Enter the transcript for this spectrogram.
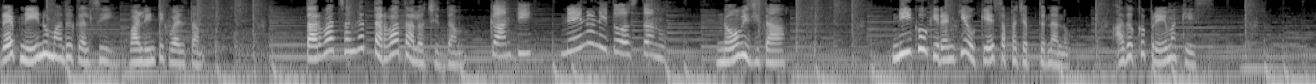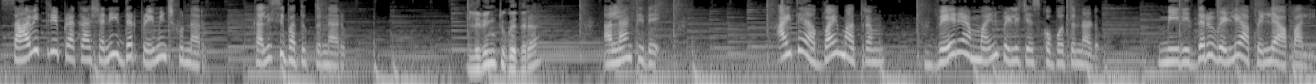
రేపు నేను మధు కలిసి వాళ్ళ ఇంటికి వెళ్తాం. తర్వాత సంగతి తర్వాత ఆలోచిద్దాం. కాంతి నేను నీతో వస్తాను. నో విజిత. నీకు కిరణ్కి ఒకే సప్ప చెప్తున్నాను. అదొక ప్రేమ కేస్. సావిత్రి ప్రకాష్ అని ఇద్దరు ప్రేమించుకున్నారు. కలిసి బతుకుతున్నారు. లివింగ్ టుగెదరా అలాంటిదే. అయితే అబ్బాయి మాత్రం వేరే అమ్మాయిని పెళ్ళి చేసుకోబోతున్నాడు. మీరిద్దరూ వెళ్ళి ఆ పెళ్ళి ఆపాలి.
